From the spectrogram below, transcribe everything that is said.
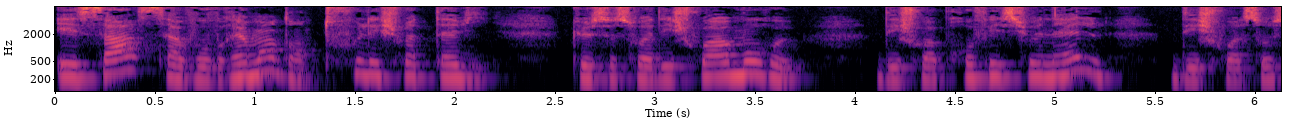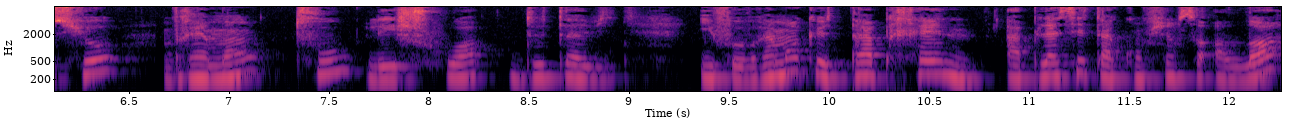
Et ça, ça vaut vraiment dans tous les choix de ta vie, que ce soit des choix amoureux, des choix professionnels, des choix sociaux, vraiment tous les choix de ta vie. Il faut vraiment que tu apprennes à placer ta confiance en Allah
